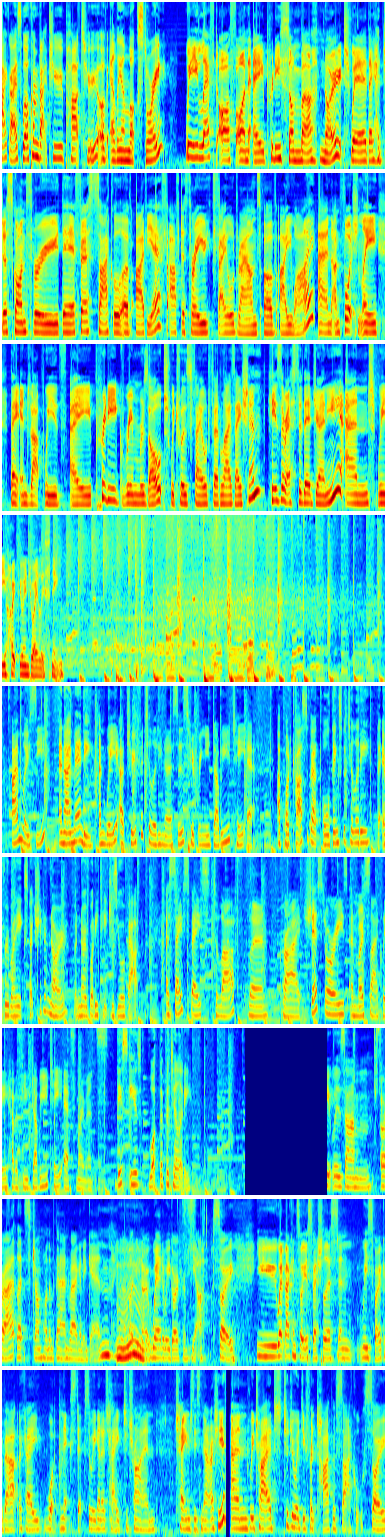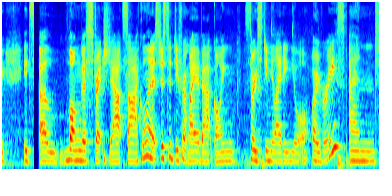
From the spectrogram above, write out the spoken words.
Hi, guys. Welcome back to part two of Ellie and Loch's story. We left off on a pretty somber note where they had just gone through their first cycle of IVF after three failed rounds of IUI. And unfortunately, they ended up with a pretty grim result, which was failed fertilization. Here's the rest of their journey, and we hope you enjoy listening. I'm Lucy, And I'm Mandy, and we are two fertility nurses who bring you WTF. a podcast about all things fertility that everybody expects you to know, but nobody teaches you about. A safe space to laugh, learn, cry, share stories, and most likely have a few WTF moments. This is What the Fertility. It was, um, all right, let's jump on the bandwagon again. Like, you know, where do we go from here? So you went back and saw your specialist, and we spoke about, okay, what next steps are we going to take to try and change this narrative? And we tried to do a different type of cycle. So it's a longer, stretched out cycle, and it's just a different way about going through stimulating your ovaries. And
